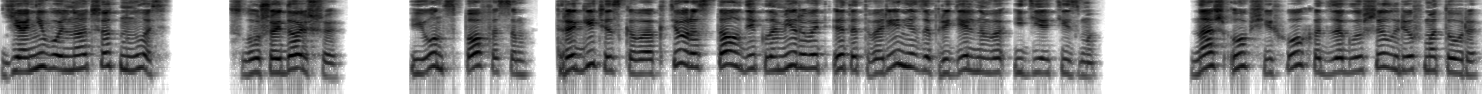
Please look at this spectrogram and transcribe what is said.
Я невольно отшатнулась. «Слушай дальше», И он с пафосом трагического актера стал декламировать это творение запредельного идиотизма. Наш общий хохот заглушил рев мотора.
